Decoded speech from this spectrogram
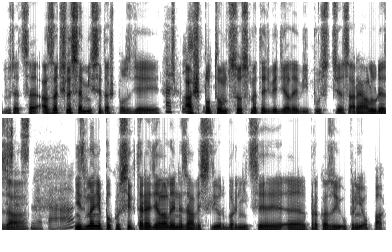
v řece a začaly se mísit až později, až, později. až po tom, co jsme teď viděli výpust z areálu Deza. Přesně tak. Nicméně pokusy, které dělali nezávislí odborníci, eh, prokazují úplný opak,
